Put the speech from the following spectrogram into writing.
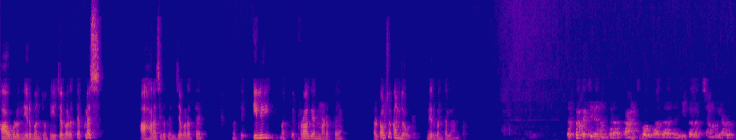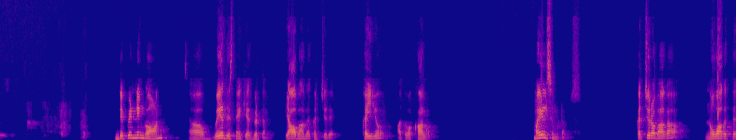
ಹಾವುಗಳು ನೀರು ಬಂತು ಅಂತ ಈಚೆ ಬರುತ್ತೆ. ಪ್ಲಸ್ ಆಹಾರ ಸಿಗುತ್ತೆ ಈಚೆ ಬರುತ್ತೆ. ಮತ್ತೆ ಇಲಿ ಮತ್ತೆ ಫ್ರಾಗ್ ಏನ್ ಮಾಡುತ್ತೆ? ದಟ್ ಆಲ್ಸೋ ಕಮ್ಸ್ ಔಟ್ ನೀರು ಬಂತಲ್ಲ ಅಂತ. ಕಚ್ಚಿದ ನಂತರ ಕಾಣಿಸಬಹುದಾದ ದೈಹಿಕ ಲಕ್ಷಣಗಳು ಯಾವ್ಯಾವು depending on where the snake has bitten ಯಾವ ಭಾಗ ಕಚ್ಚಿದೆ? ಕೈಯೋ ಅಥವಾ ಕಾಲು? ಮೈಲ್ಡ್ ಸಿಂಪ್ಟಮ್ಸ್ ಕಚ್ಚಿರೋ ಭಾಗ ನೋವಾಗುತ್ತೆ,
